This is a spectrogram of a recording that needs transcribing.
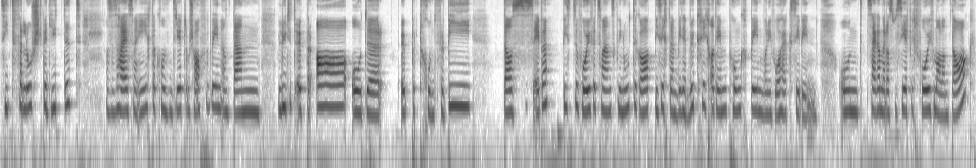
Zeitverlust bedeutet. Also das heißt, wenn ich da konzentriert am Arbeiten bin und dann läutet jemand an oder jemand kommt vorbei, dass es eben bis zu 25 Minuten geht, bis ich dann wieder wirklich an dem Punkt bin, wo ich vorher war. Und sagen wir, das passiert vielleicht fünfmal am Tag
